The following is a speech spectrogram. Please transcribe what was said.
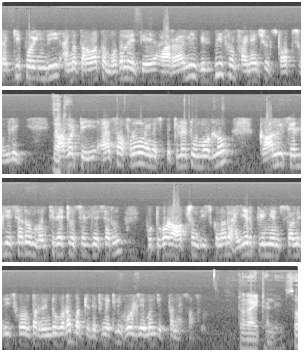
తగ్గిపోయింది అన్న తర్వాత మొదలైతే ఆ rally will be from financial stocks only. కాబట్టి యాజ్ ఆఫ్ నో ఆయన స్పెక్యులేటివ్ మోడ్లో కాలు సెల్ చేశారు మంచి రేట్లో సెల్ చేశారు పుట్టు కూడా ఆప్షన్ తీసుకున్నారు హయ్యర్ ప్రీమియమ్స్లోనే తీసుకుని ఉంటారు రెండు కూడా బట్ డెఫినెట్లీ హోల్డ్ చేయమని చెప్తాను యాజ్ ఆఫ్ రైట్ అండి. So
